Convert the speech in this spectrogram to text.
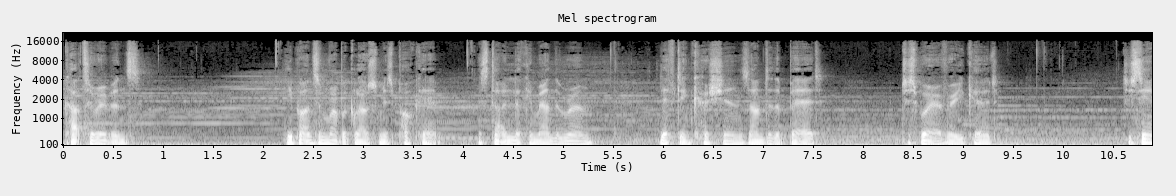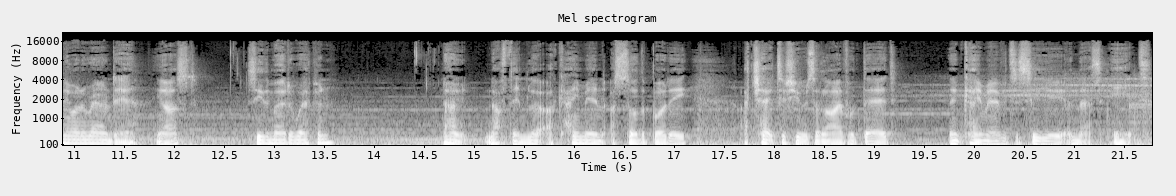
Cut to ribbons. He put on some rubber gloves from his pocket and started looking around the room, lifting cushions under the bed, just wherever he could. Do you see anyone around here? he asked. See the murder weapon? No, nothing. Look, I came in, I saw the body, I checked if she was alive or dead, then came over to see you, and that's it.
